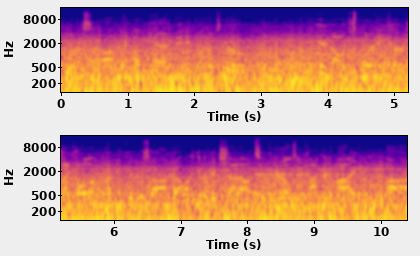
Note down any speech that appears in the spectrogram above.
tours. Um, we've only had maybe one or two, you know, just learning curves. I call them learning curves. Um, but I want to give a big shout out to the girls in Conquer Divide, uh,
